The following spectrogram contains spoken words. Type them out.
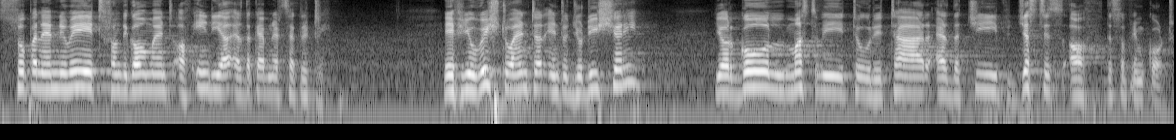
superannuate from the government of India as the cabinet secretary. If you wish to enter into judiciary, your goal must be to retire as the chief justice of the Supreme Court.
